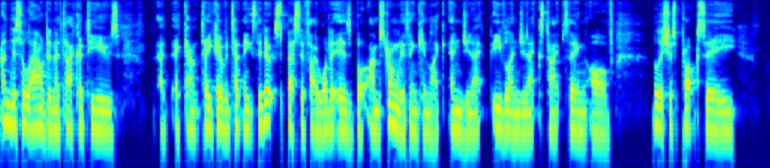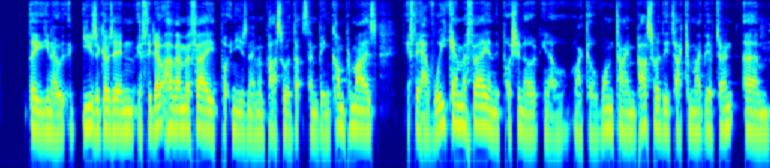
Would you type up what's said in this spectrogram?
And this allowed an attacker to use account takeover techniques. They don't specify what it is, but I'm strongly thinking like Nginx, Evil Nginx type thing of malicious proxy. They, you know, user goes in. If they don't have MFA, put in username and password. That's then being compromised. If they have weak MFA and they push in a, you know, like a one-time password, the attacker might be able to um,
